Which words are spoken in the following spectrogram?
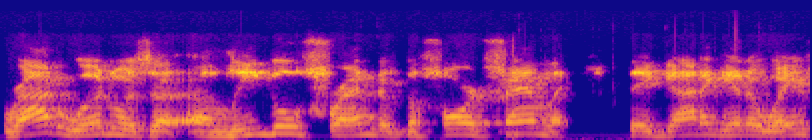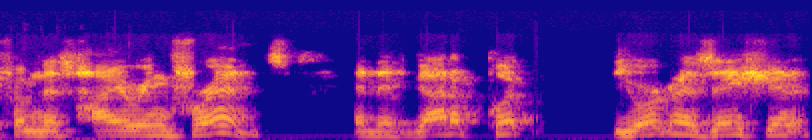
Rod Wood was a, a legal friend of the Ford family. They got to get away from this hiring friends, and they've got to put the organization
